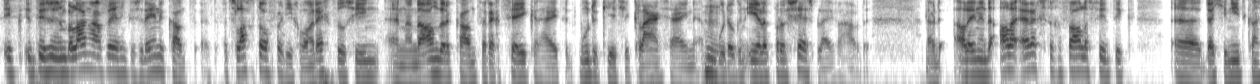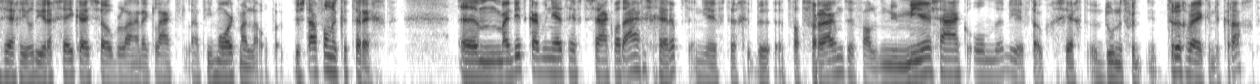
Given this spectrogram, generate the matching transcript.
ik, het is dus een belangenafweging tussen de ene kant het, het, slachtoffer die gewoon recht wil zien... en aan de andere kant de rechtszekerheid. Het moet een keertje klaar zijn en hm. moet ook een eerlijk proces blijven houden. Nou, de, alleen in de allerergste gevallen vind ik uh, dat je niet kan zeggen... joh, die rechtszekerheid is zo belangrijk, laat, laat die moord maar lopen. Dus daar vond ik het terecht. Um, maar dit kabinet heeft de zaak wat aangescherpt. En die heeft de, de, het wat verruimd. Er vallen nu meer zaken onder. Die heeft ook gezegd, we doen het voor terugwerkende kracht.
